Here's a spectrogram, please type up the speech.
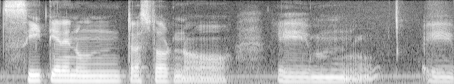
sí tienen un trastorno em, eh,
